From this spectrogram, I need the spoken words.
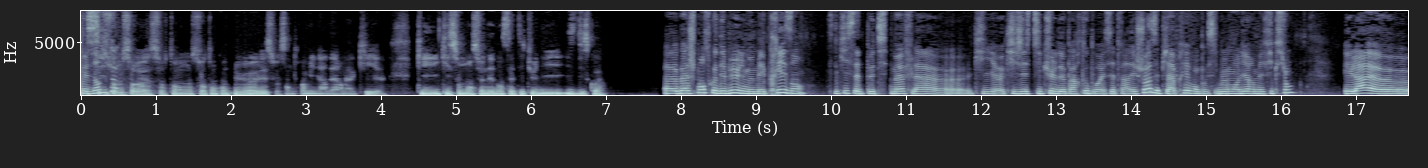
oui, s'ils tombent sur, sur ton sur ton contenu, les 63 milliardaires là qui qui qui sont mentionnés dans cette étude, ils, ils se disent quoi? Euh, bah, je pense qu'au début, ils me méprisent. Hein c'est qui cette petite meuf là euh, qui, euh, qui gesticule de partout pour essayer de faire des choses et puis après ils vont possiblement lire mes fictions. Et là euh,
